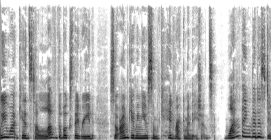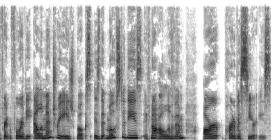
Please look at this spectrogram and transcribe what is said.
We want kids to love the books they read, so I'm giving you some kid recommendations. One thing that is different for the elementary age books is that most of these, if not all of them, are part of a series.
